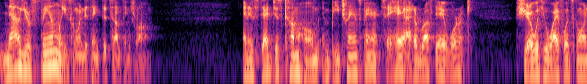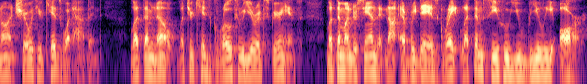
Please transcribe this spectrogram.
now your family's going to think that something's wrong. And instead just come home and be transparent. Say hey i had a rough day at work. Share with your wife what's going on. Share with your kids what happened. Let them know. Let your kids grow through your experience. Let them understand that not every day is great. Let them see who you really are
